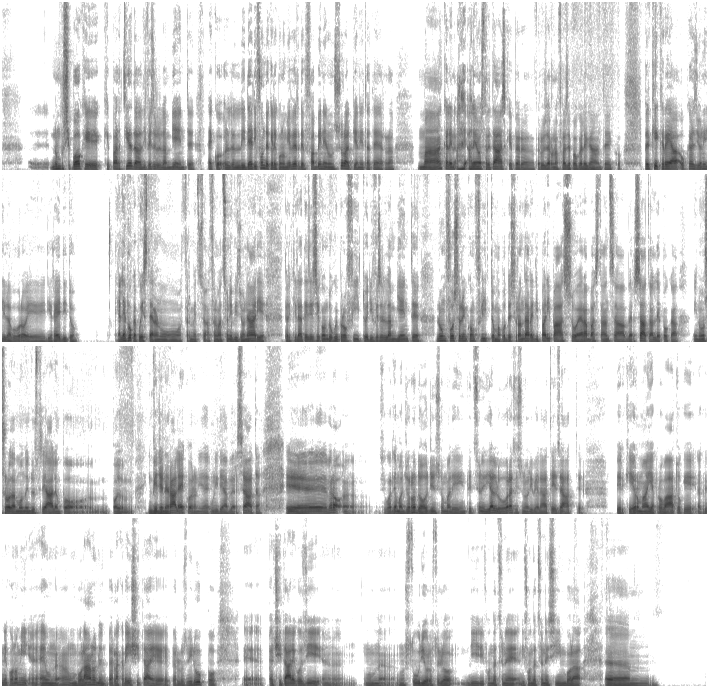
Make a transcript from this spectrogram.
Eh, non si può che, che, partire dalla difesa dell'ambiente. Ecco, l'idea di fondo è che l'economia verde fa bene non solo al pianeta Terra, ma anche alle, alle nostre tasche, per, per, usare una frase poco elegante, ecco, perché crea occasioni di lavoro e di reddito. E all'epoca queste erano affermazioni visionarie, perché la tesi secondo cui profitto e difesa dell'ambiente non fossero in conflitto ma potessero andare di pari passo era abbastanza avversata all'epoca e non solo dal mondo industriale, un po', un po in via generale, ecco, era un'idea, un'idea avversata. E, però eh, se guardiamo al giorno d'oggi, insomma, le intuizioni di allora si sono rivelate esatte, perché ormai è provato che la green economy è un, un volano del, per la crescita e per lo sviluppo. Eh, per citare così eh, un, uno studio, lo studio di fondazione, di fondazione Simbola, ehm,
